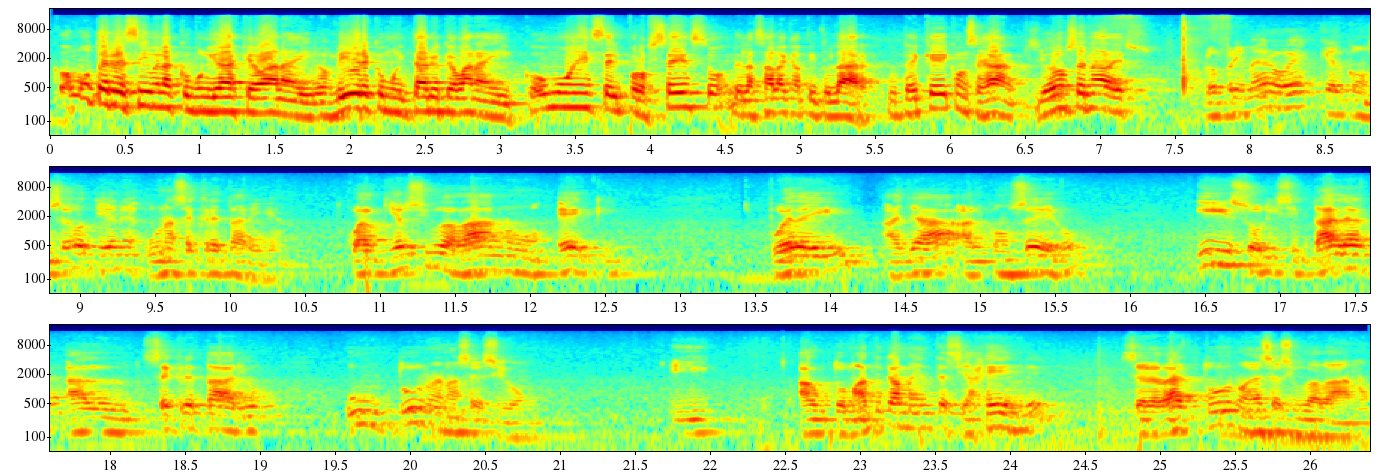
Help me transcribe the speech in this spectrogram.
¿Cómo usted recibe las comunidades que van ahí, los líderes comunitarios que van ahí? ¿Cómo es el proceso de la sala capitular? ¿Usted qué es concejal? Yo no sé nada de eso. Lo primero es que el Consejo tiene una secretaría. Cualquier ciudadano X puede ir allá al Consejo y solicitarle al, al secretario un turno en la sesión. Y automáticamente se agende, se le da el turno a ese ciudadano.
